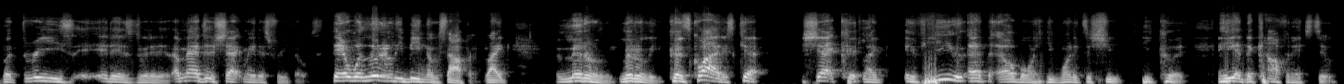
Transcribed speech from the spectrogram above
But threes, it is what it is. Imagine if Shaq made his free throws. There would literally be no stopping. Like literally, literally. Because quiet is kept. Shaq could like if he was at the elbow and he wanted to shoot, he could. And he had the confidence to.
